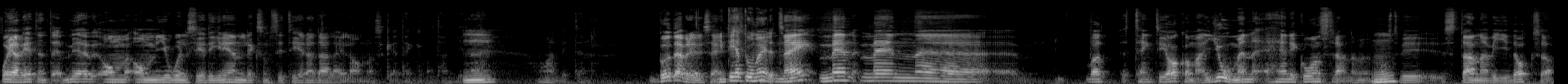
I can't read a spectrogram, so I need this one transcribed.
Och jag vet inte, om, om Joel Cedergren liksom citerar Dalai Lama så kan jag tänka mig att han gillar Mm. att ha en liten Buddha bredvid sig. Inte helt omöjligt. Nej, men, men... Eh, vad tänkte jag komma? Jo, men Henrik Ånstrand, Mm. måste vi stanna vid också.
